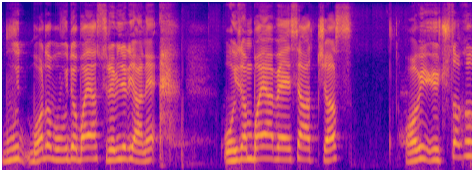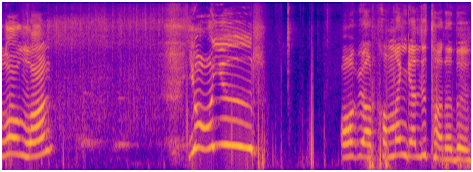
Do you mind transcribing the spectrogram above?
Bu, bu arada bu video bayağı sürebilir yani. O yüzden bayağı vs atacağız. Abi 3 dakika kaldı lan. Ya hayır. Abi arkamdan geldi taradı.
